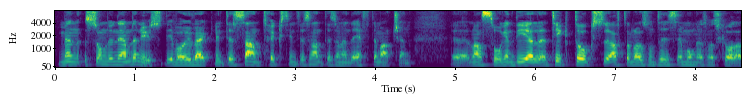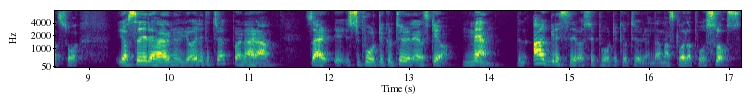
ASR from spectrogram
Men som du nämnde nyss, det var ju verkligen intressant, högst intressant det som hände efter matchen. Eh, man såg en del TikToks, Aftonbladets notiser, många som har skadats så. Jag säger det här nu, jag är lite trött på den här, så här eh, supporterkulturen älskar jag. Men den aggressiva supporterkulturen där man ska hålla på och slåss.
